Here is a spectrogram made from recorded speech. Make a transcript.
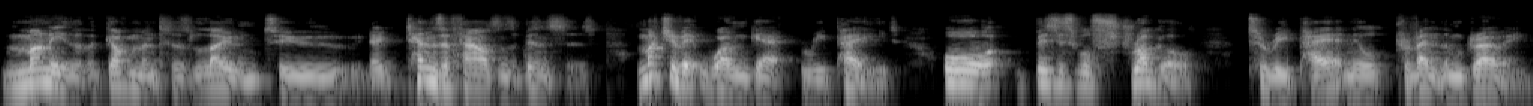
money that the government has loaned to you know, tens of thousands of businesses, much of it won't get repaid, or business will struggle to repay it and it'll prevent them growing.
